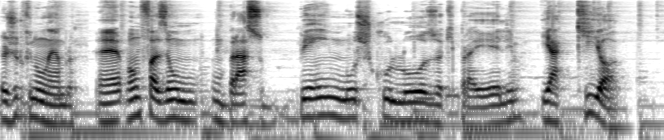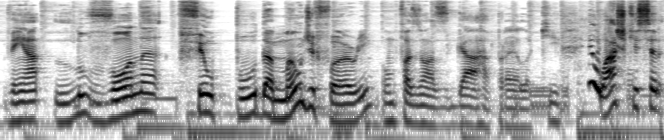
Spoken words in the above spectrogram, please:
eu juro que não lembro. É, vamos fazer um, um braço bem musculoso aqui pra ele. E aqui, ó, vem a luvona felpuda mão de furry. Vamos fazer umas garras pra ela aqui. Eu acho que esse era...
